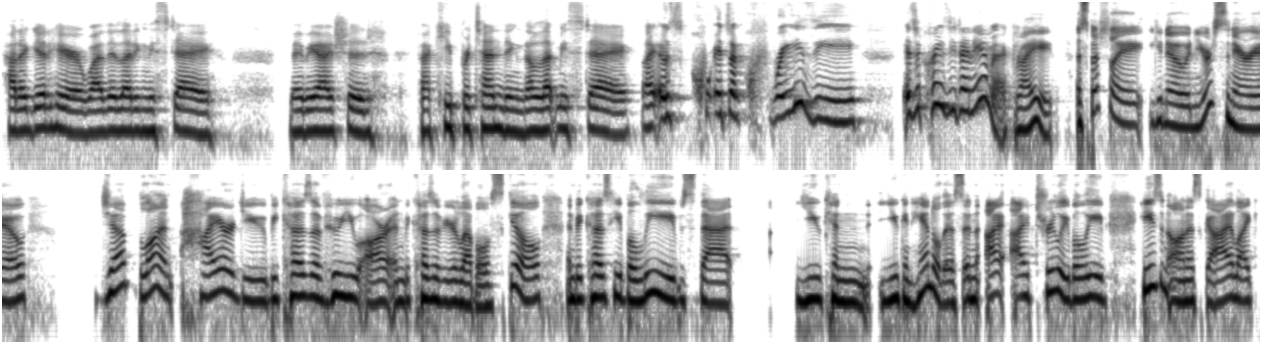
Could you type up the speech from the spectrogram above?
How'd I get here? Why are they letting me stay? Maybe I should, if I keep pretending, they'll let me stay. Like it's, cr- it's a crazy, it's a crazy dynamic. Right. Especially, you know, in your scenario, Jeb Blount hired you because of who you are and because of your level of skill and because he believes that you can you can handle this. And i i truly believe he's an honest guy. Like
